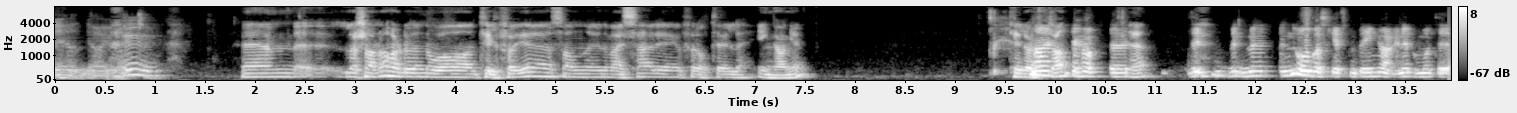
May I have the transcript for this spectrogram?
det, det har jeg gjort. Mm. Um, Lars Arne, har du noe å tilføye sånn underveis her i forhold til inngangen? Til Nei, jeg har, uh, ja. det, men, men overskriften på inngangen er på en måte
